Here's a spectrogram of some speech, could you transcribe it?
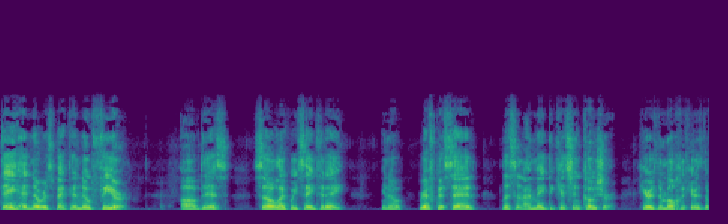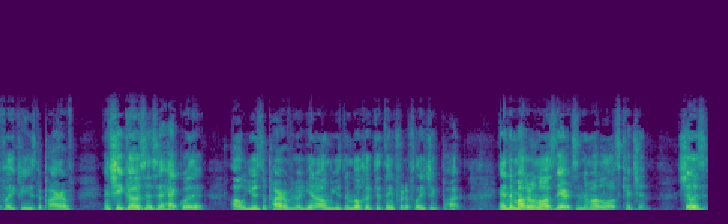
they had no respect and no fear of this. So, like we say today, you know, Rivka said, "Listen, I made the kitchen kosher. Here's the milk. Here's the flake. Here's the parv." And she goes and says, "Heck with it. I'll use the power of, You know, I'll use the milk thing for the flake pot." And the mother-in-law's there. It's in the mother-in-law's kitchen. Shows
